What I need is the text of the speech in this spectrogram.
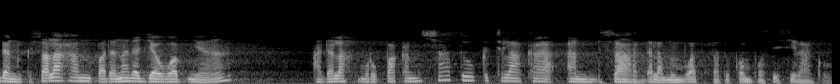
dan kesalahan pada nada jawabnya adalah merupakan satu kecelakaan besar dalam membuat satu komposisi lagu.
